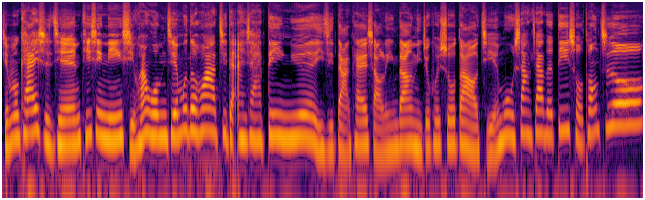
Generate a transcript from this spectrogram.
节目开始前，提醒您喜欢我们节目的话，记得按下订阅以及打开小铃铛，你就会收到节目上架的第一手通知哦。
